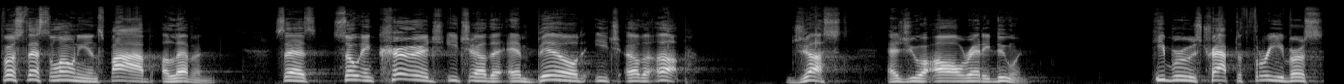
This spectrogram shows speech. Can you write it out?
1 Thessalonians 5 11 says, So encourage each other and build each other up, just as you are already doing. Hebrews chapter 3, verse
